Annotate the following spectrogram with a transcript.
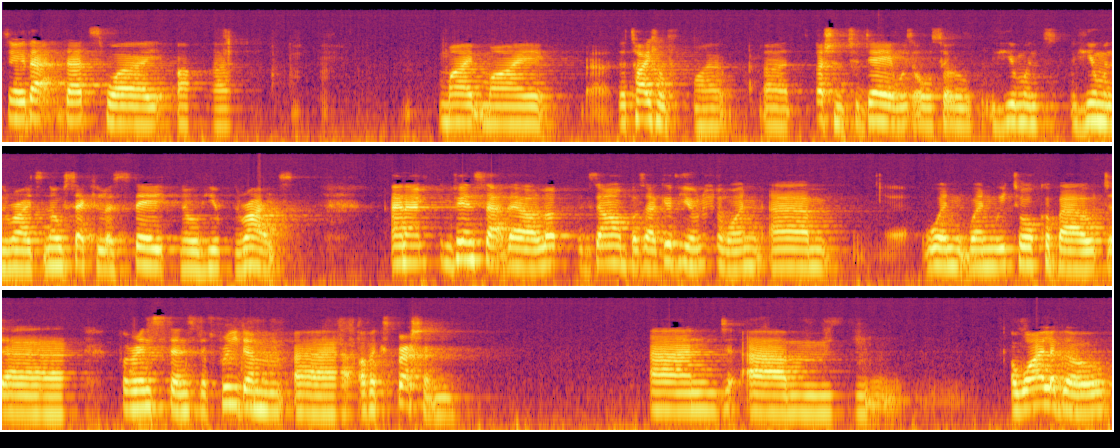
So that, that's why uh, my, my, uh, the title of my uh, discussion today was also human, human rights, no secular state, no human rights. And I'm convinced that there are a lot of examples. I'll give you another one. Um, when, when we talk about, uh, for instance, the freedom uh, of expression. And um, a while ago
